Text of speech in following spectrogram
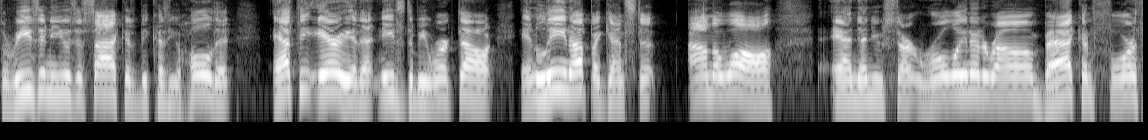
The reason you use a sock is because you hold it at the area that needs to be worked out and lean up against it on the wall and then you start rolling it around back and forth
